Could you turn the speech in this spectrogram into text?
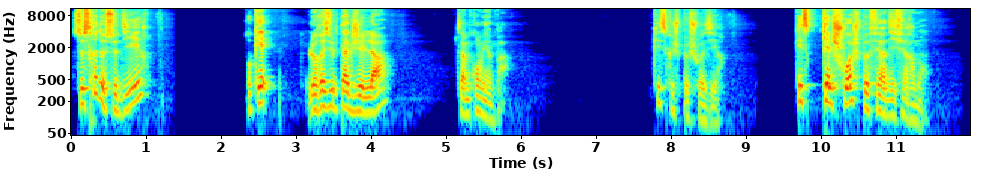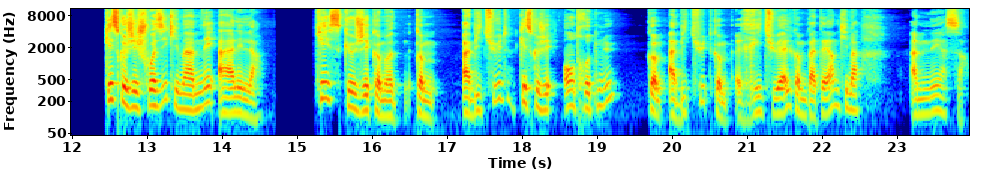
ce serait de se dire Ok, le résultat que j'ai là, ça me convient pas. Qu'est-ce que je peux choisir? Quel choix je peux faire différemment? Qu'est-ce que j'ai choisi qui m'a amené à aller là? Qu'est-ce que j'ai comme, habitude, qu'est-ce que j'ai entretenu comme habitude, comme rituel, comme pattern qui m'a amené à ça?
